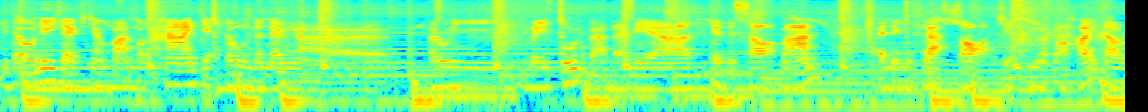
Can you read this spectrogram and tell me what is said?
វីដេអូនេះដែលខ្ញុំបានបង្ហាញទាក់ទងទៅនឹងរុយ មេពូជបាទដែលវាទិដ្ឋសក់បានហើយនឹងខ្លះសក់ជាទីរបស់ហើយដល់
